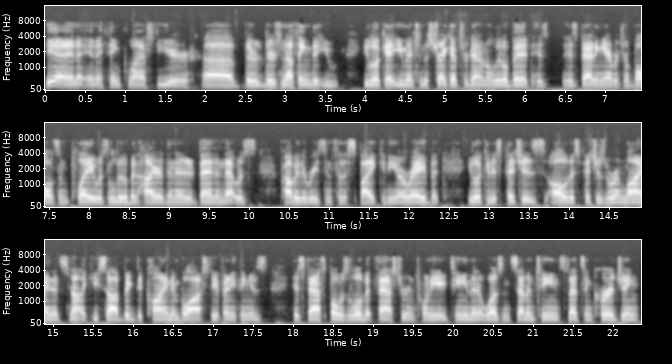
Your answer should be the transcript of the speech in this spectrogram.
Yeah, and and I think last year uh, there there's nothing that you you look at. You mentioned the strikeouts were down a little bit. His his batting average on balls in play was a little bit higher than it had been, and that was probably the reason for the spike in ERA. But you look at his pitches; all of his pitches were in line. It's not like he saw a big decline in velocity. If anything, his his fastball was a little bit faster in 2018 than it was in 17, so that's encouraging.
